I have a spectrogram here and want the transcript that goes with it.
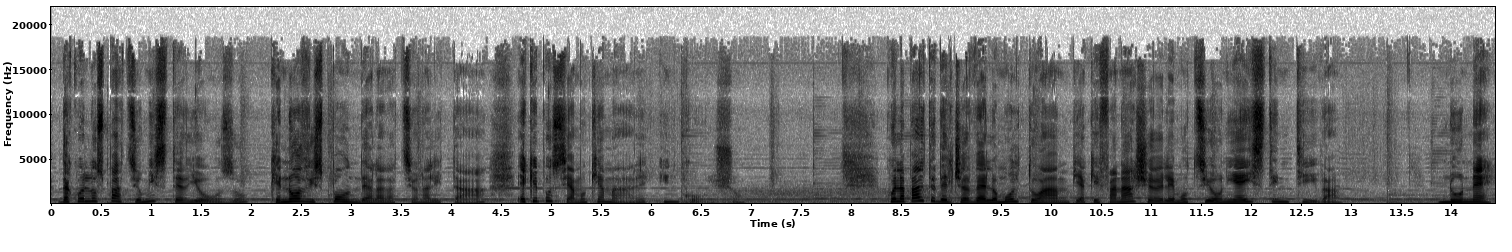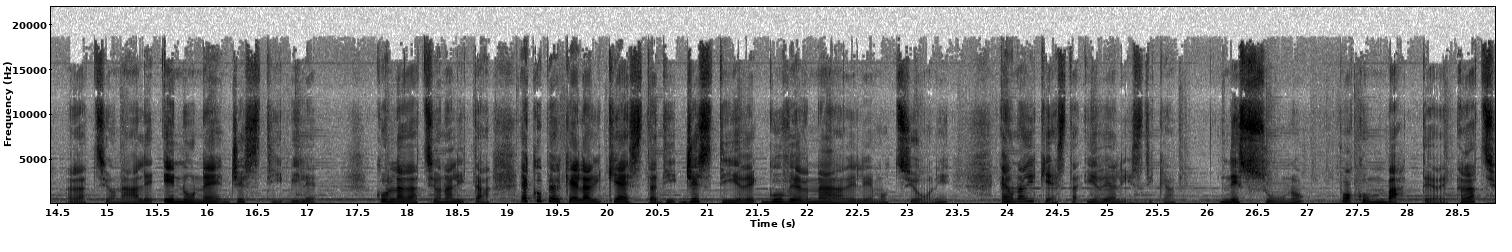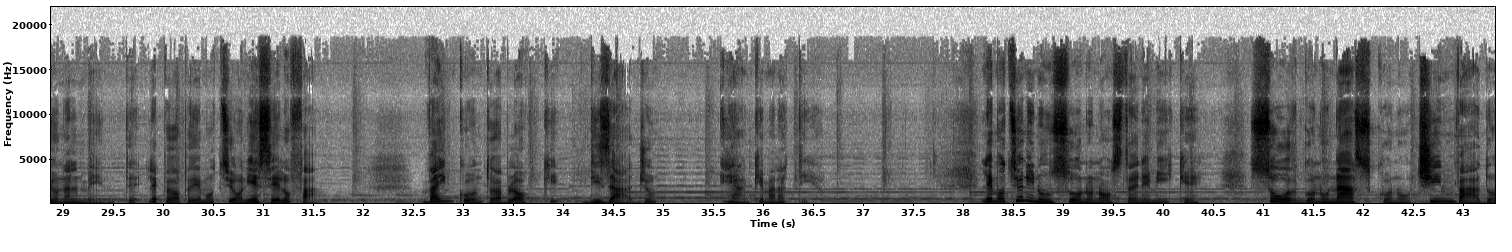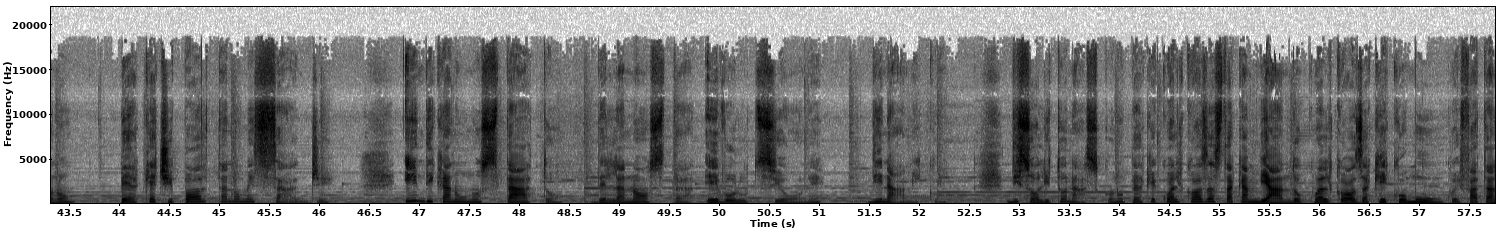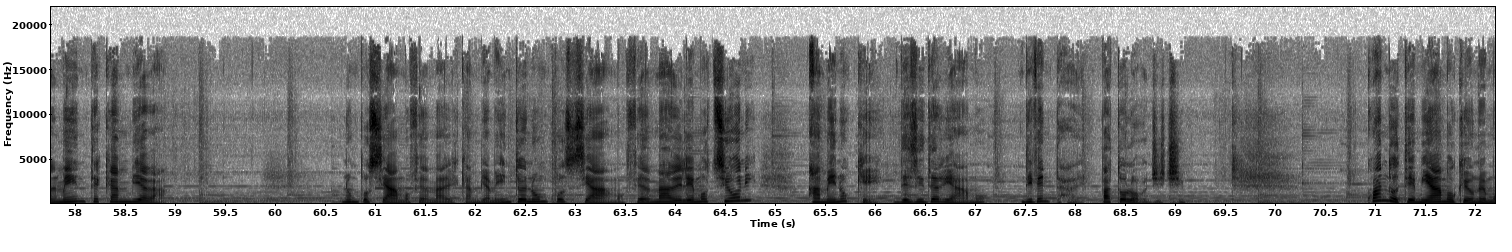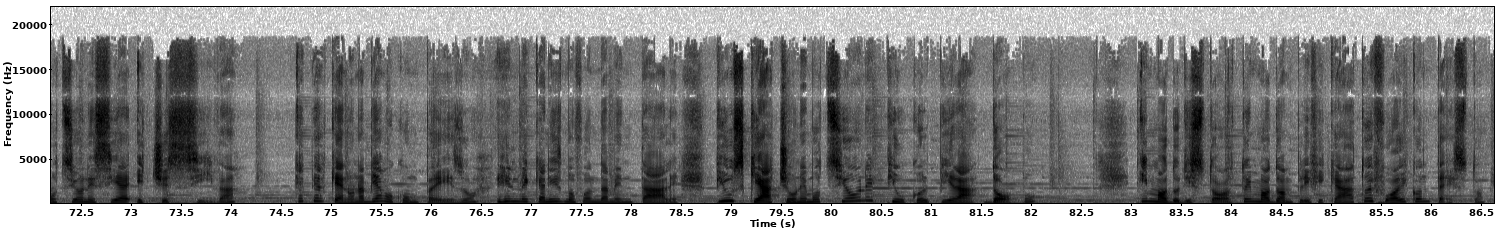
da quello spazio misterioso che non risponde alla razionalità e che possiamo chiamare inconscio. Quella parte del cervello molto ampia che fa nascere le emozioni è istintiva, non è razionale e non è gestibile con la razionalità. Ecco perché la richiesta di gestire, governare le emozioni è una richiesta irrealistica. Nessuno può combattere razionalmente le proprie emozioni e se lo fa va incontro a blocchi, disagio e anche malattia. Le emozioni non sono nostre nemiche, sorgono, nascono, ci invadono perché ci portano messaggi indicano uno stato della nostra evoluzione dinamico. Di solito nascono perché qualcosa sta cambiando, qualcosa che comunque fatalmente cambierà. Non possiamo fermare il cambiamento e non possiamo fermare le emozioni a meno che desideriamo diventare patologici. Quando temiamo che un'emozione sia eccessiva, è perché non abbiamo compreso il meccanismo fondamentale. Più schiaccia un'emozione, più colpirà dopo, in modo distorto, in modo amplificato e fuori contesto.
